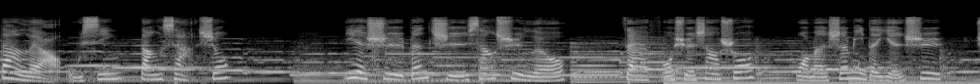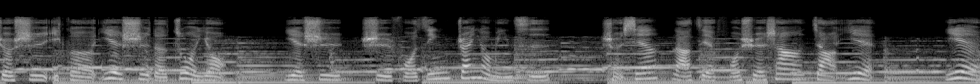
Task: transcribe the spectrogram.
但了无心当下修。夜市奔驰相续流，在佛学上说，我们生命的延续就是一个夜市的作用。夜市是佛经专有名词。首先了解佛学上叫业，业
